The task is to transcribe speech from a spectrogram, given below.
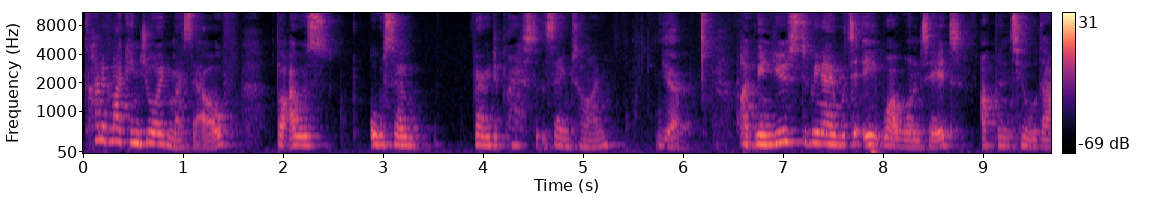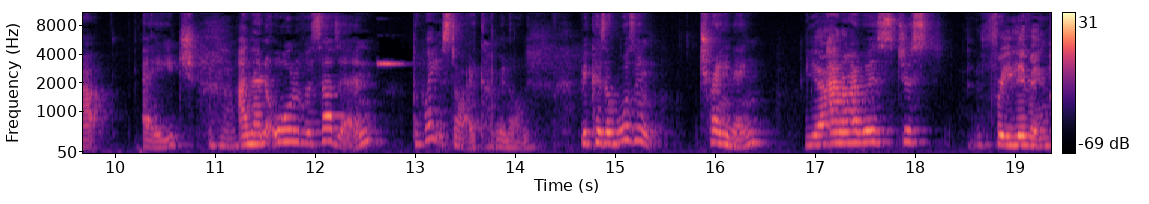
kind of like enjoyed myself but i was also very depressed at the same time Yeah. I've been used to being able to eat what I wanted up until that age. And then all of a sudden, the weight started coming on because I wasn't training Yeah. and I was just Free living.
